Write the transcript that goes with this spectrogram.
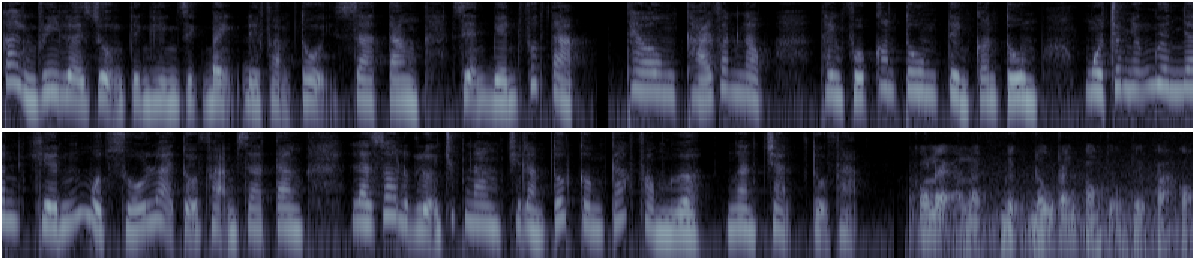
các hành vi lợi dụng tình hình dịch bệnh để phạm tội gia tăng, diễn biến phức tạp. Theo ông Thái Văn Ngọc, thành phố Con Tum, tỉnh Con Tum, một trong những nguyên nhân khiến một số loại tội phạm gia tăng là do lực lượng chức năng chưa làm tốt công tác phòng ngừa, ngăn chặn tội phạm. Có lẽ là việc đấu tranh phòng chống tội phạm có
